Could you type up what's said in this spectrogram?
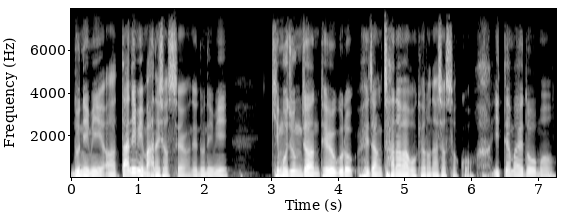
누님이 아, 따님이 많으셨어요. 근데 누님이 김우중 전 대우그룹 회장 차남하고 결혼하셨었고 하, 이때만 해도 뭐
